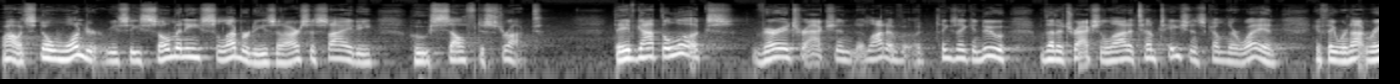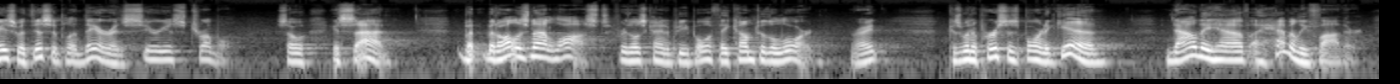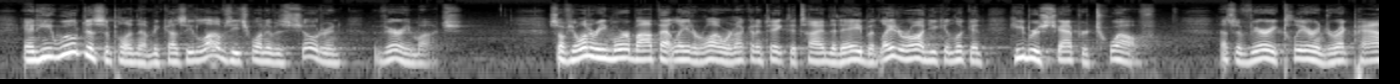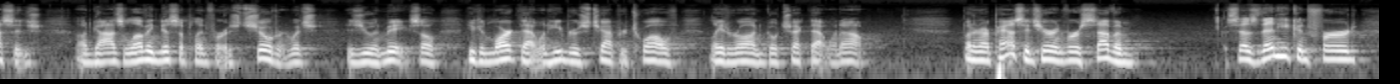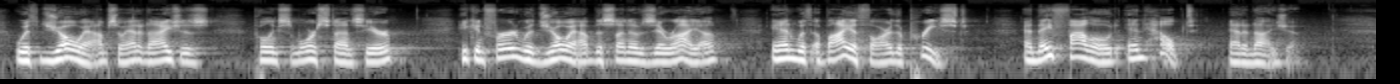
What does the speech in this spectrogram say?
Wow, it's no wonder we see so many celebrities in our society who self destruct. They've got the looks, very attraction, a lot of uh, things they can do with that attraction, a lot of temptations come their way. And if they were not raised with discipline, they are in serious trouble. So it's sad. But, but all is not lost for those kind of people if they come to the Lord, right? Because when a person is born again, now they have a heavenly father, and he will discipline them because he loves each one of his children very much. So if you want to read more about that later on, we're not going to take the time today, but later on you can look at Hebrews chapter 12. That's a very clear and direct passage on God's loving discipline for his children, which is you and me. So you can mark that one, Hebrews chapter 12, later on. Go check that one out. But in our passage here in verse 7, it says, Then he conferred with Joab. So Adonijah's pulling some more stunts here. He conferred with Joab, the son of Zeruiah, and with Abiathar, the priest, and they followed and helped Adonijah.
